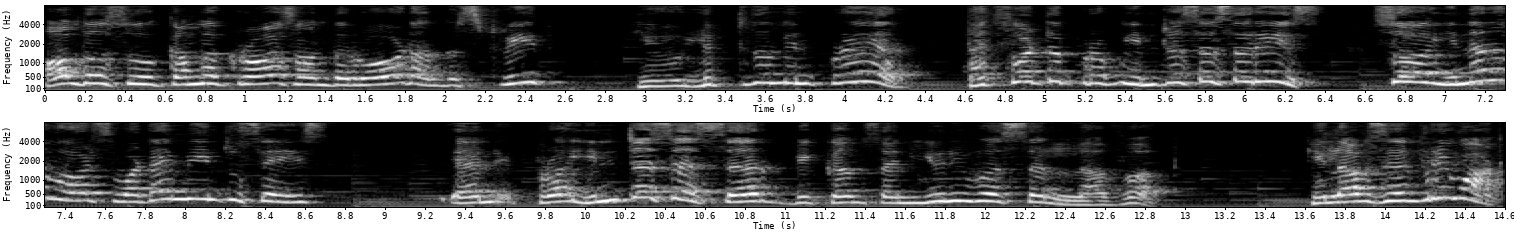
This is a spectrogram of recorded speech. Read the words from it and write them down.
all those who come across on the road, on the street, you lift them in prayer. That's what a intercessor is. So, in other words, what I mean to say is, an intercessor becomes an universal lover. He loves everyone.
